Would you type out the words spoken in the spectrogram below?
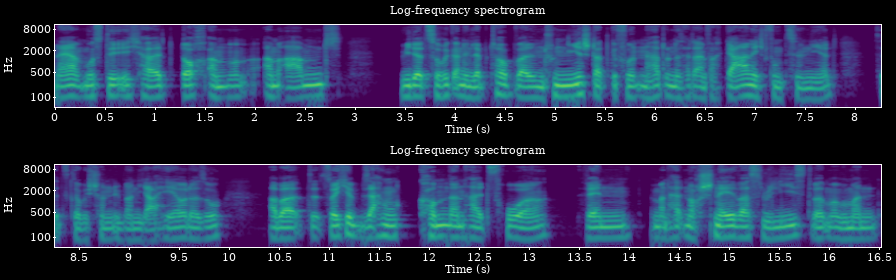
naja, musste ich halt doch am, am Abend wieder zurück an den Laptop, weil ein Turnier stattgefunden hat und es hat einfach gar nicht funktioniert. Das ist jetzt, glaube ich, schon über ein Jahr her oder so. Aber solche Sachen kommen dann halt vor, wenn, wenn man halt noch schnell was released, wo man,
